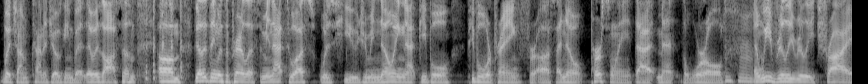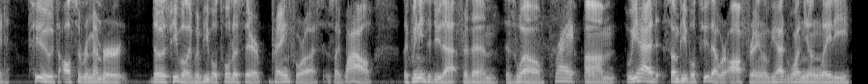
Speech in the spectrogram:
which I'm kind of joking, but it was awesome. Um, the other thing was the prayer list. I mean, that to us was huge. I mean, knowing that people people were praying for us, I know personally that meant the world, and we really, really tried too to also remember those people. Like when people told us they're praying for us, it was like, wow, like we need to do that for them as well right. um, we had some people too that were offering. Like we had one young lady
